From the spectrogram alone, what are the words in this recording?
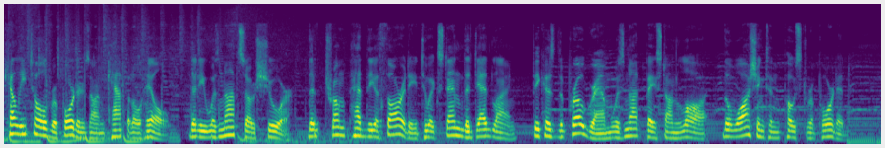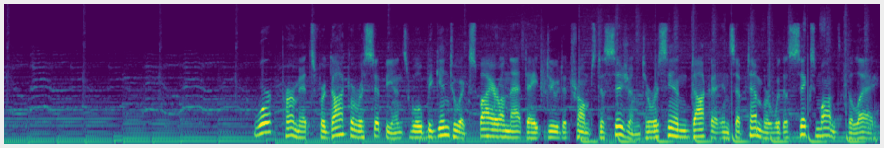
Kelly told reporters on Capitol Hill that he was not so sure that Trump had the authority to extend the deadline because the program was not based on law, The Washington Post reported. Work permits for DACA recipients will begin to expire on that date due to Trump's decision to rescind DACA in September with a six-month delay.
